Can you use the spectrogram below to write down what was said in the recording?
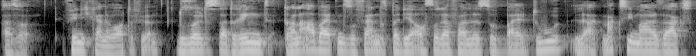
also finde ich keine Worte für. Du solltest da dringend dran arbeiten, sofern das bei dir auch so der Fall ist. Sobald du maximal sagst,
